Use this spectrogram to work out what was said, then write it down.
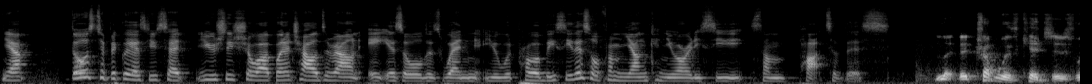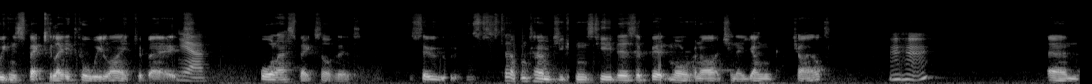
Yeah. Those typically, as you said, usually show up when a child's around eight years old, is when you would probably see this, or from young, can you already see some parts of this? The trouble with kids is we can speculate all we like about yeah. all aspects of it. So sometimes you can see there's a bit more of an arch in a young child. Mm-hmm. Um,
